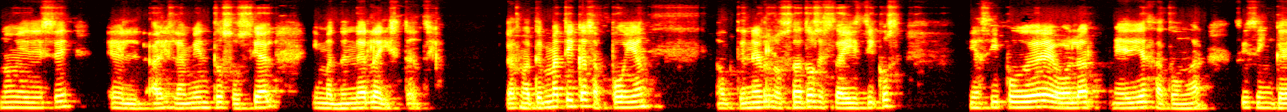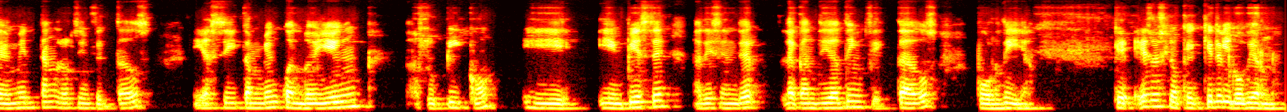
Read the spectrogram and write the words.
no merece el aislamiento social y mantener la distancia. Las matemáticas apoyan a obtener los datos estadísticos y así poder evaluar medidas a tomar si se incrementan los infectados y así también cuando lleguen a su pico y, y empiece a descender la cantidad de infectados por día. Que eso es lo que quiere el gobierno.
